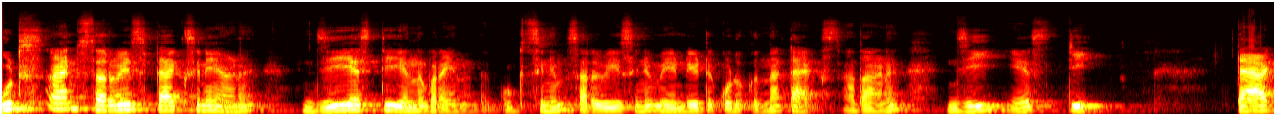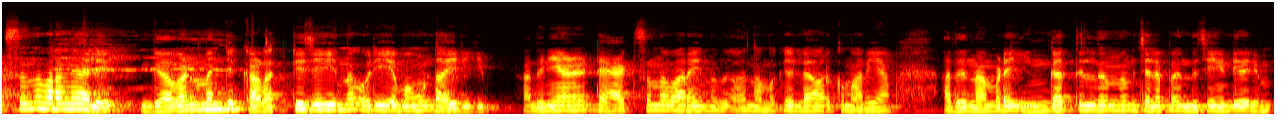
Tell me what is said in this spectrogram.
ഗുഡ്സ് ആൻഡ് സർവീസ് ടാക്സിനെയാണ് ജി എസ് ടി എന്ന് പറയുന്നത്. ഗുഡ്സിനും സർവീസിനും വേണ്ടിയിട്ട് കൊടുക്കുന്ന ടാക്സ്. അതാണ് ജി എസ് ടി. ടാക്സ് എന്ന് പറഞ്ഞാൽ ഗവൺമെന്റ് കളക്ട് ചെയ്യുന്ന ഒരു എമൗണ്ട് ആയിരിക്കും. അതിനെയാണ് ടാക്സ് എന്ന് പറയുന്നത്. അത് നമുക്ക് എല്ലാവർക്കും അറിയാം. അത് നമ്മുടെ ഇൻകത്തിൽ നിന്നും ചിലപ്പോൾ എന്ത് ചെയ്യേണ്ടി വരും?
